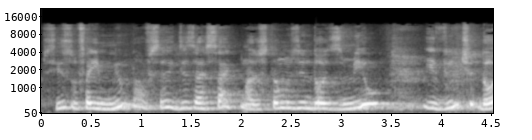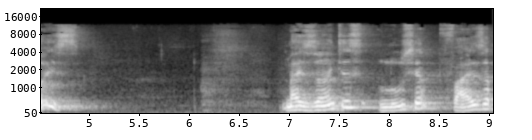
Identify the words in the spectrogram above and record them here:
Se isso foi em 1917, nós estamos em 2022. Mas antes, Lúcia faz a,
